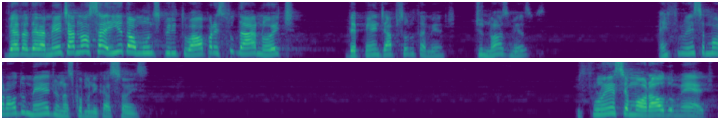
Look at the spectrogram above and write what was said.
verdadeiramente, a nossa ida ao mundo espiritual para estudar à noite. Depende absolutamente de nós mesmos. A influência moral do médium nas comunicações. Influência moral do médium.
